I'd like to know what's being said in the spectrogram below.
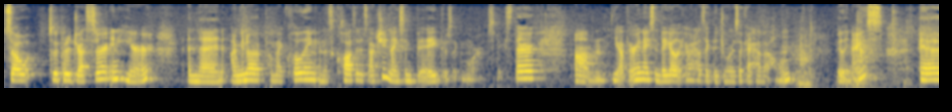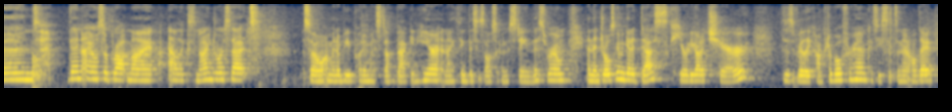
So, so we put a dresser in here and then I'm gonna put my clothing in this closet. It's actually nice and big. There's like more space there. Um, yeah, very nice and big. I like how it has like the drawers like I have at home. Really nice. And then I also brought my Alex 9 drawer set. So I'm gonna be putting my stuff back in here and I think this is also gonna stay in this room. And then Joel's gonna get a desk. He already got a chair. This is really comfortable for him because he sits in it all day.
